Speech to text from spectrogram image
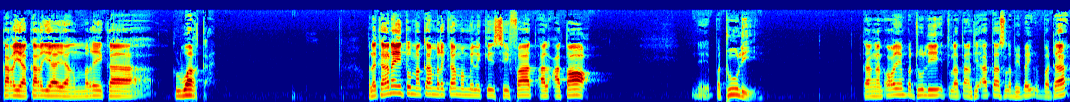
karya-karya yang mereka keluarkan. Oleh karena itu maka mereka memiliki sifat al-ata' peduli. Tangan orang yang peduli itulah tangan di atas lebih baik daripada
